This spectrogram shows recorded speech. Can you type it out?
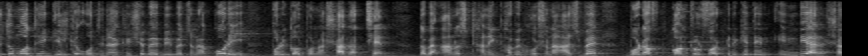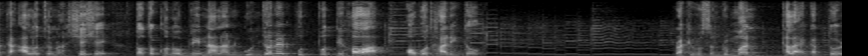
ইতোমধ্যেই গিলকে অধিনায়ক হিসেবে বিবেচনা করেই পরিকল্পনা সাজাচ্ছেন। তবে আনুষ্ঠানিকভাবে ঘোষণা আসবে Board of Control for Cricket in ইন্ডিয়ার সাথে আলোচনা শেষে। ততক্ষণ অবধি নানান গুঞ্জনের উৎপত্তি হওয়া অবধারিত। রাকিব হোসেন, রুম্মান, খেলা একাত্তর।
